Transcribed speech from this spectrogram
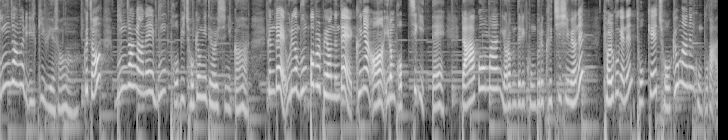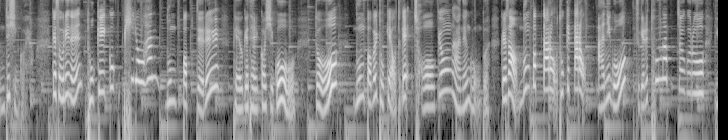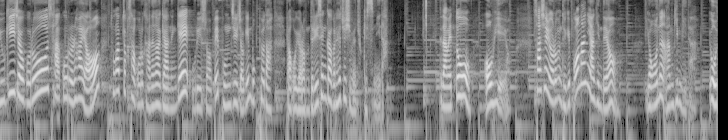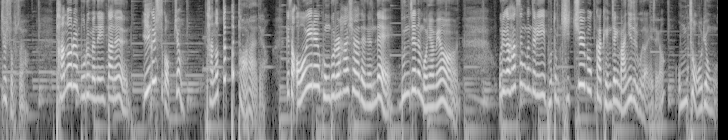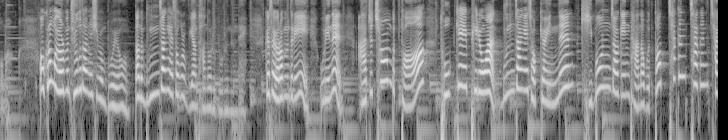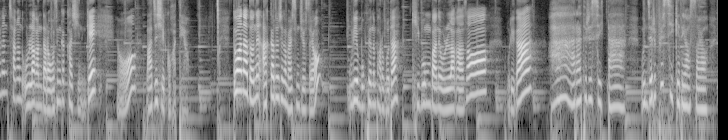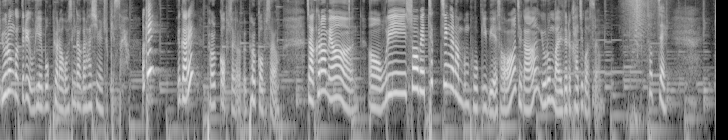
문장을 읽기 위해서. 그쵸? 문장 안에 문법이 적용이 되어 있으니까. 근데 우리가 문법을 배웠는데 그냥 어, 이런 법칙이 있대. 라고만 여러분들이 공부를 그치시면은 결국에는 독해에 적용하는 공부가 안 되신 거예요. 그래서 우리는 독해에 꼭 필요한 문법들을 배우게 될 것이고 또 문법을 독해에 어떻게 적용하는 공부. 그래서 문법 따로 독해 따로 아니고 두 개를 통합적으로 유기적으로 사고를 하여 통합적 사고를 가능하게 하는 게 우리 수업의 본질적인 목표다라고 여러분들이 생각을 해주시면 좋겠습니다. 그 다음에 또 어휘예요. 사실 여러분 되게 뻔한 이야기인데요. 영어는 암기입니다. 이거 어쩔 수 없어요. 단어를 모르면 일단은 읽을 수가 없죠. 단어 뜻부터 알아야 돼요. 그래서 어휘를 공부를 하셔야 되는데 문제는 뭐냐면 우리가 학생분들이 보통 기출복화 굉장히 많이 들고 다니세요. 엄청 어려운 거 막. 어 그런 거 여러분 들고 다니시면 뭐예요? 나는 문장 해석을 위한 단어를 모르는데. 그래서 여러분들이 우리는 아주 처음부터 독해에 필요한 문장에 적혀 있는 기본적인 단어부터 차근차근 차근차근 올라간다라고 생각하시는 게 어, 맞으실 것 같아요. 또 하나 더는 아까도 제가 말씀드렸어요. 우리의 목표는 바로 보다? 기본반에 올라가서 우리가 아 알아들을 수 있다. 문제를 풀 수 있게 되었어요. 이런 것들이 우리의 목표라고 생각을 하시면 좋겠어요. 오케이? 유가를 별거 없어요 여러분. 별거 없어요. 자 그러면 어, 우리 수업의 특징을 한번 보기 위해서 제가 이런 말들을 가지고 왔어요. 첫째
